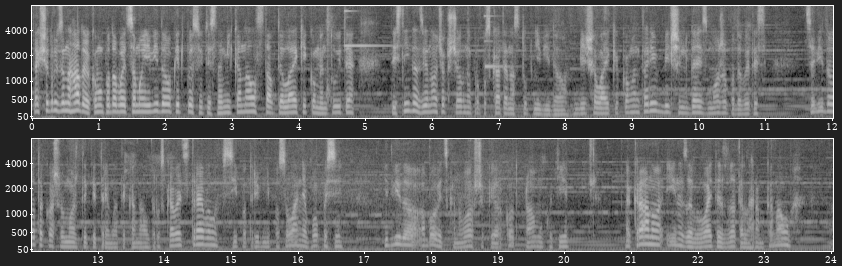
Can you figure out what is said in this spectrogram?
Так що, друзі, нагадую, кому подобається моє відео, підписуйтесь на мій канал, ставте лайки, коментуйте. Тисніть на дзвіночок, щоб не пропускати наступні відео. Більше лайків, коментарів, більше людей зможе подивитись це відео. Також ви можете підтримати канал Трускавець Тревел. Всі потрібні посилання в описі під відео або відсканувавши QR-код в правому куті екрану. І не забувайте за телеграм-канал. Е,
